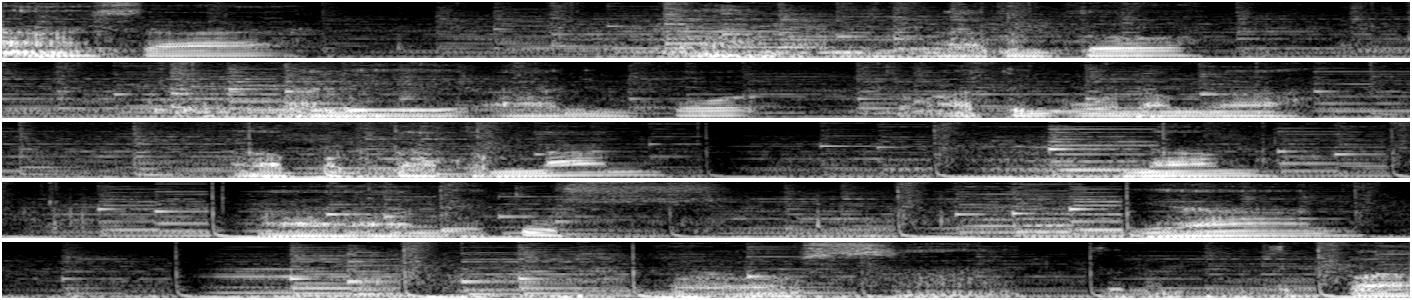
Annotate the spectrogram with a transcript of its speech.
Ah, sa ah, natin to bali anim po itong ating unang ah, ah, pagtatamnan ng ah, lettuce. Yan. Tapos, ah, ito lang ito pa.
